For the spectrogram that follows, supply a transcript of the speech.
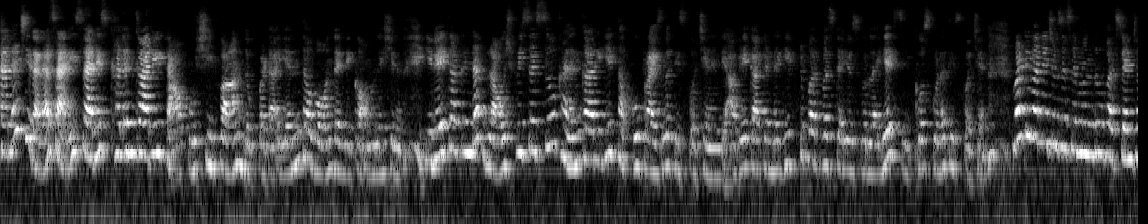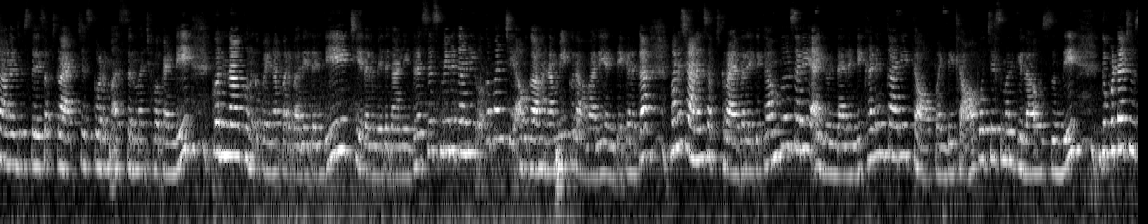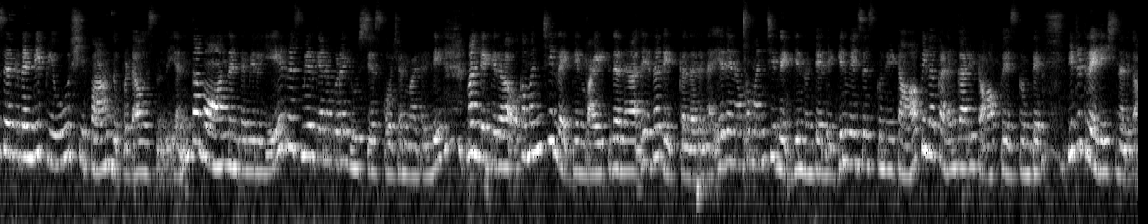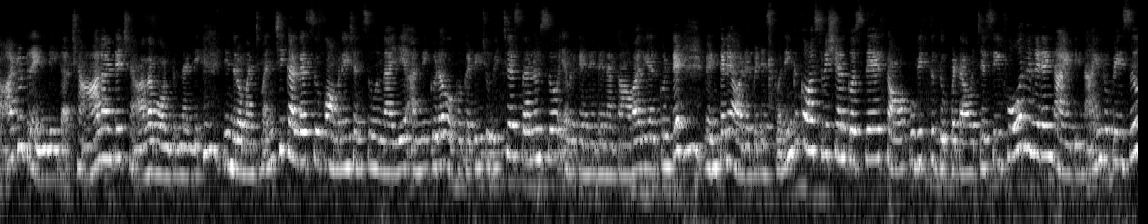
Chirala sarees sarees Kalamkari top chiffon dupatta ఎంత బాగుందండి కాంబినేషన్. ఇవే కాకుండా బ్లౌజ్ పీసెస్ కలంకారీ తక్కువ ప్రైస్లో తీసుకొచ్చానండి. అవే కాకుండా గిఫ్ట్ పర్పస్గా యూస్ఫుల్ అయ్యే సీకోస్ కూడా తీసుకొచ్చాను. బట్ ఇవన్నీ చూసేసే ముందు ఫస్ట్ టైం ఛానల్ చూస్తే సబ్స్క్రైబ్ చేసుకోవడం అస్సలు మర్చిపోకండి. కొన్నా కొనకపోయినా పర్వాలేదండి. చీరల మీద కానీ డ్రెస్సెస్ మీద కానీ ఒక మంచి అవగాహన మీకు రావాలి అంటే కనుక మన ఛానల్ సబ్స్క్రైబర్ అయితే కంపల్సరీ అయి ఉండాలండి అండి. కలంకారీ టాప్ అండి. టాప్ వచ్చేసి మనకి ఇలా వస్తుంది. దుపటా చూసారు కదండి. ప్యూర్ షిఫాన్ దుపటా వస్తుంది. ఎంత బాగుందంటే మీరు ఏ డ్రెస్ మీదకైనా కూడా యూస్ చేసుకోవచ్చు అనమాట అండి. మన దగ్గర ఒక మంచి లెగ్గిన్ వైట్ దనా లేదా రెడ్ కలర్ అయినా ఏదైనా ఒక మంచి లెగ్గిన్ ఉంటే లెగ్గిన్ వేసేసుకుని టాప్ ఇలా కలంకారీ టాప్ వేసుకుంటే ఇటు ట్రెడిషనల్గా అటు ట్రెండీగా చాలా అంటే చాలా బాగుంటుందండి. ఇందులో మంచి మంచి కలర్స్ కాంబినేషన్స్ ఉన్నాయి. అన్నీ కూడా ఒక్కొక్కటి చూపించేస్తాను. సో ఎవరికైనా ఏదైనా కావాలి అనుకుంటే వెంటనే ఆర్డర్ పెట్టేసుకోండి. ఇంకా కాస్ట్ విషయానికి వస్తే టాప్ విత్ దుప్పటా వచ్చేసి four hundred and ninety nine rupees.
